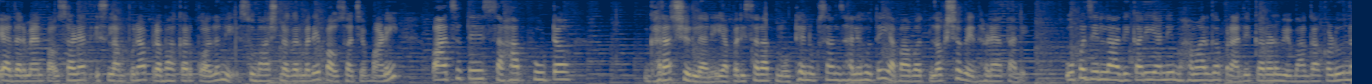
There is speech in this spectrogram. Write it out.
या दरम्यान पावसाळ्यात इस्लामपुरा प्रभाकर कॉलनी सुभाषनगरमध्ये पावसाचे पाणी पाच ते सहा फूट घरात शिरल्याने या परिसरात मोठे नुकसान झाले होते. याबाबत लक्ष वेधण्यात आले. उपजिल्हाधिकारी यांनी महामार्ग प्राधिकरण विभागाकडून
